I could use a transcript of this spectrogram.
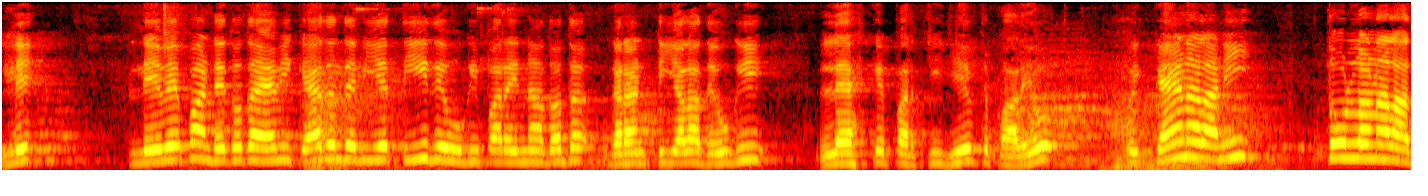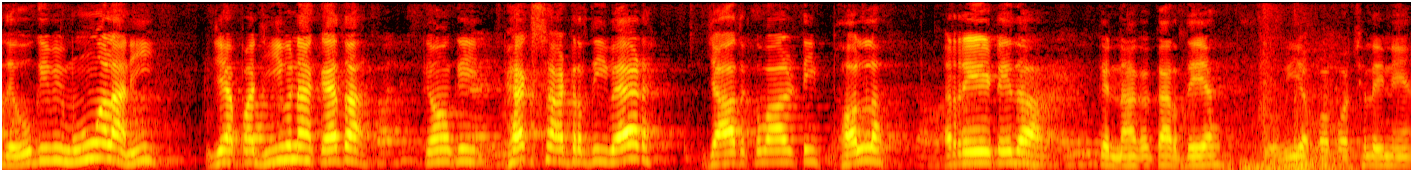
ਲੈ, ਲੇਵੇ ਭਾਂਡੇ ਤੋਂ ਤਾਂ ਐ ਵੀ ਕਹਿ ਦਿੰਦੇ ਵੀ ਇਹ 30 ਦੇਊਗੀ, ਪਰ ਇੰਨਾ ਦੁੱਧ ਗਾਰੰਟੀ ਵਾਲਾ ਦੇਊਗੀ। ਲਿਖ ਕੇ ਪਰਚੀ ਜੇਬ 'ਚ ਪਾ ਲਿਓ। ਕੋਈ ਕਹਿਣ ਵਾਲਾ ਨਹੀਂ, ਤੋਲਣ ਵਾਲਾ ਦੇਊਗੀ ਵੀ ਮੂੰਹ ਵਾਲਾ ਨਹੀਂ। ਜੇ ਆਪਾਂ ਜੀਵ ਨਾ ਕਹਤਾ, ਕਿਉਂਕਿ ਫੈਕਸ ਆਰਡਰ ਦੀ ਵੈੜ ਜਾਤ ਕੁਆਲਿਟੀ ਫੁੱਲ ਰੇਟ ਇਹਦਾ ਕਿੰਨਾ ਕੁ ਕਰਦੇ ਆ ਉਹ ਵੀ ਆਪਾਂ ਪੁੱਛ ਲੈਨੇ ਆ।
